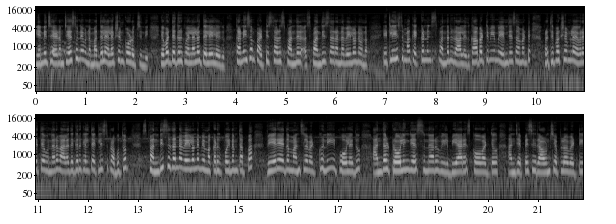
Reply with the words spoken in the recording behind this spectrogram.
ఇవన్నీ చేయడం చేస్తూనే ఉన్నాం. మధ్యలో ఎలక్షన్ కూడా వచ్చింది. ఎవరి దగ్గరికి వెళ్ళాలో తెలియలేదు. కనీసం పట్టిస్తారు స్పందన స్పందిస్తారు అన్న వేలోనే ఉన్నాం. అట్లీస్ట్ మాకు ఎక్కడి నుంచి స్పందన రాలేదు. కాబట్టి మేము ఏం చేసామంటే ప్రతిపక్షంలో ఎవరైతే ఉన్నారో వాళ్ళ దగ్గరికి వెళ్తే అట్లీస్ట్ ప్రభుత్వం స్పందిస్తుందన్న వేలోనే మేము అక్కడికి పోయినాం. తప్ప వేరే ఏదో మనసులో పెట్టుకొని పోలేదు. అందరూ ట్రోలింగ్ చేస్తున్నారు వీళ్ళు బీఆర్ఎస్ కోవట్టు అని చెప్పేసి రౌండ్ షేప్లో పెట్టి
